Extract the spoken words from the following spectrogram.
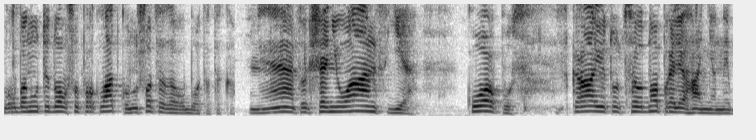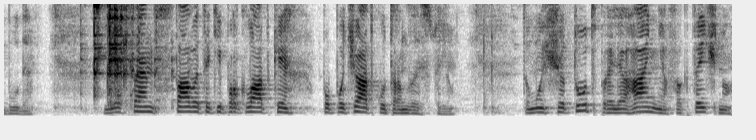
рубанути довшу прокладку. Ну що це за робота така? Не, тут ще нюанс є. Корпус. З краю тут все одно прилягання не буде. Є сенс ставити ті прокладки по початку транзисторів. Тому що тут прилягання фактично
